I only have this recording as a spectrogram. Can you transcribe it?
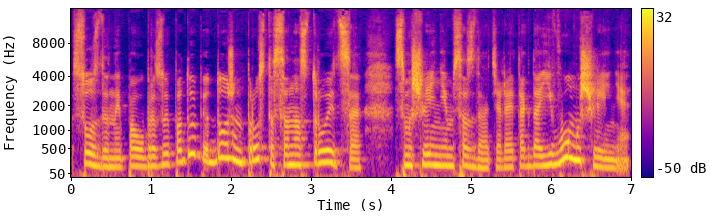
созданный по образу и подобию, должен просто сонастроиться с мышлением создателя. И тогда его мышление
